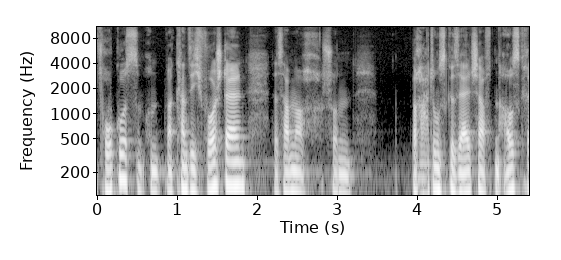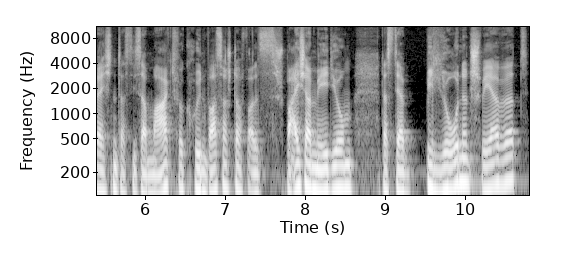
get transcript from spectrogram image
Fokus. Und man kann sich vorstellen, das haben auch schon Beratungsgesellschaften ausgerechnet, dass dieser Markt für grünen Wasserstoff als Speichermedium, dass der billionenschwer wird.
